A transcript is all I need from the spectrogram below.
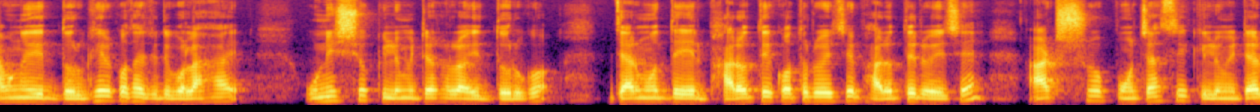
এবং এর দৈর্ঘ্যের কথা যদি বলা হয়, উনিশশো কিলোমিটার হলো এর দৈর্ঘ্য যার মধ্যে এর ভারতে কত রয়েছে? ভারতে রয়েছে আটশো পঁচাশি কিলোমিটার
